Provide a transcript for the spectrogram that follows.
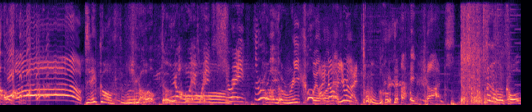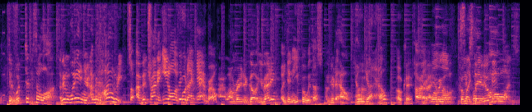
Oh! oh! Did it go through? Yo, Yo it went straight through. Bro, the recoil I on know, that you were thing. like, my gosh. cold. Dude, what took so long? I've been waiting here. I've been hungry. So I've been trying to eat all the food I can, bro. All right, well, I'm ready to go. You ready? Are you gonna eat food with us? I'm here to help. Yo, we got help. okay. All right, All right, here we go. um, From, like, Six the layers video all game? at once.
